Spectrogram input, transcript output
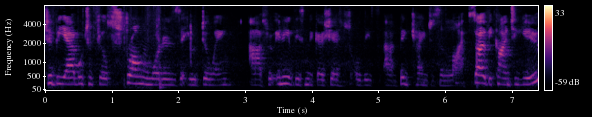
to be able to feel strong in what it is that you're doing uh, through any of these negotiations or these uh, big changes in life. So be kind to you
